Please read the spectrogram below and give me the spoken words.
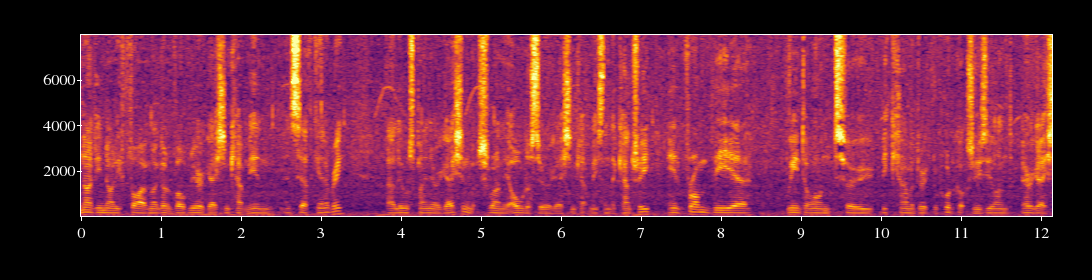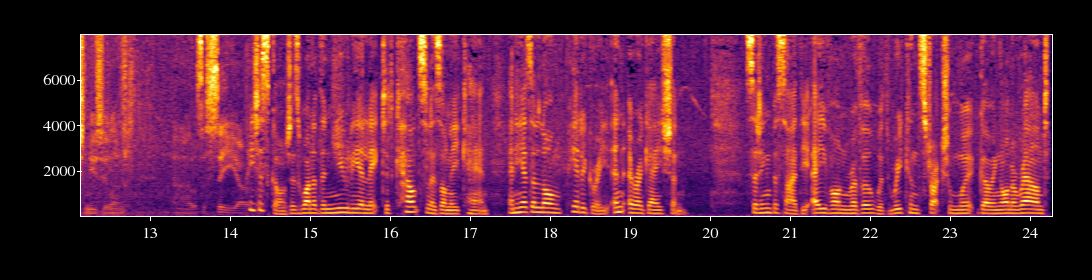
in 1995 when I got involved in an irrigation company in, in South Canterbury, uh, Levels Plain Irrigation, which is one of the oldest irrigation companies in the country. And from there, went on to become a director of Horticulture New Zealand, Irrigation New Zealand. Uh, was CEO. Peter Scott is one of the newly elected councillors on ECAN, and he has a long pedigree in irrigation. Sitting beside the Avon River with reconstruction work going on around,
